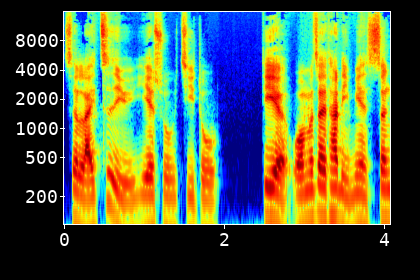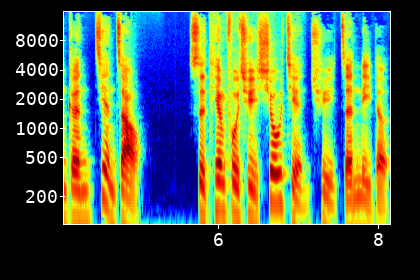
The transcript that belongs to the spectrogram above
是来自于耶稣基督。第二，我们在它里面生根建造。是天父去修剪、去整理的。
